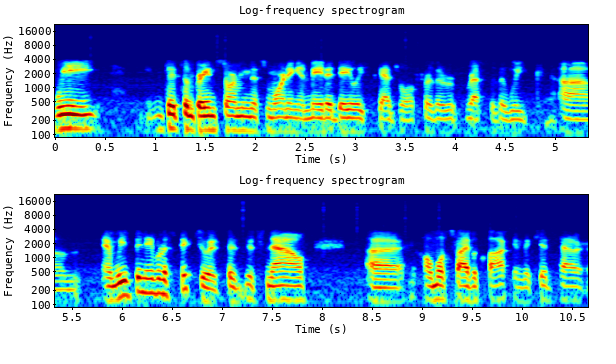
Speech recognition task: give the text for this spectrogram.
we, did some brainstorming this morning and made a daily schedule for the rest of the week. Um, and we've been able to stick to it. It's now uh, almost five o'clock, and the kids have,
